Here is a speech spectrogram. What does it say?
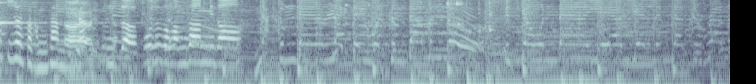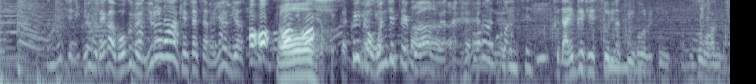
해주셔서 감사합니다. 진짜 구워줘서 감사합니다. 이런 건 괜찮잖아. 이런 그냥. 어, 그러니까 언제 뗄 거야? 뭐 약간 그런 건지. 그 날개짓 스토리 같은 거를 좀 무서워한다. 아,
